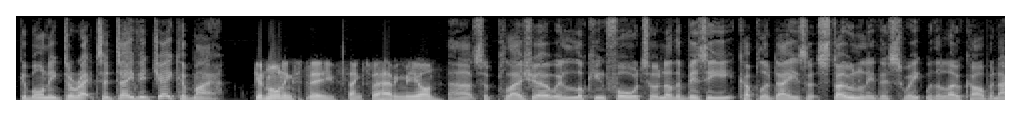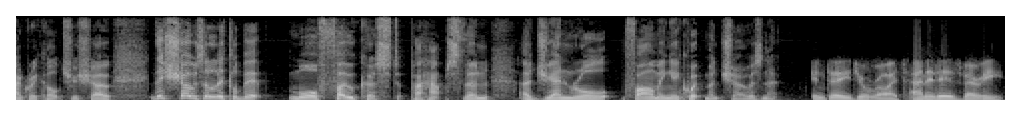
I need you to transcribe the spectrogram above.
good morning, Director David Jacobmeyer. Good morning, Steve. Thanks for having me on. Uh, it's a pleasure. We're looking forward to another busy couple of days at Stoneleigh this week with the Low Carbon Agriculture Show. This show's a little bit more focused, perhaps, than a general farming equipment show, isn't it? Indeed, you're right. And it is very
